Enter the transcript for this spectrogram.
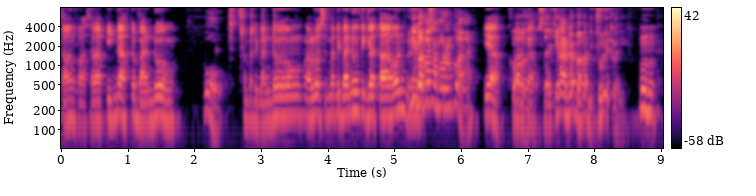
tahun kalau salah pindah ke Bandung. Oh. Sempat di Bandung, lalu sempat di Bandung 3 tahun. Ini bapak sama orang tua kan? Iya, keluarga. Oh, saya kira anda bapak diculik lagi.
